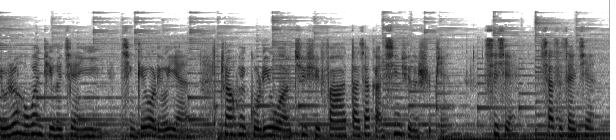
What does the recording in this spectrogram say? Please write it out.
有任何问题和建议，请给我留言，这样会鼓励我继续发大家感兴趣的视频。谢谢，下次再见。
